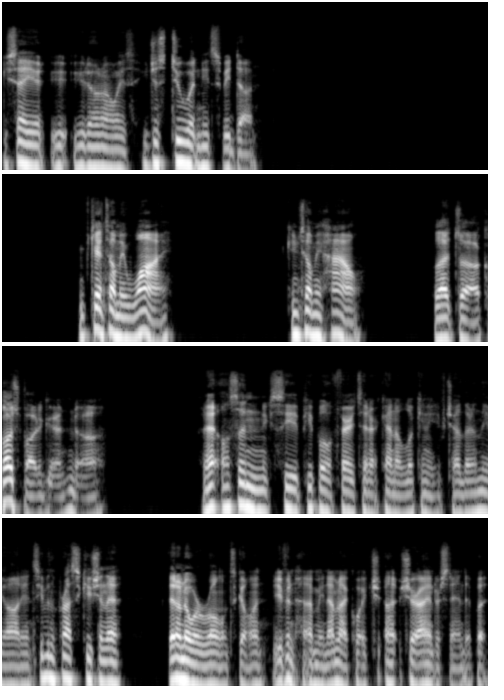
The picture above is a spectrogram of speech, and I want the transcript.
you say you, you, you don't always, you just do what needs to be done. You can't tell me why. Can you tell me how? Well, that's uh, classified again. Uh, and all of a sudden, you see people of Fairyton are kind of looking at each other in the audience. Even the prosecution, they they don't know where Roland's going. Even, I mean, I'm not quite sh- uh, sure I understand it, but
